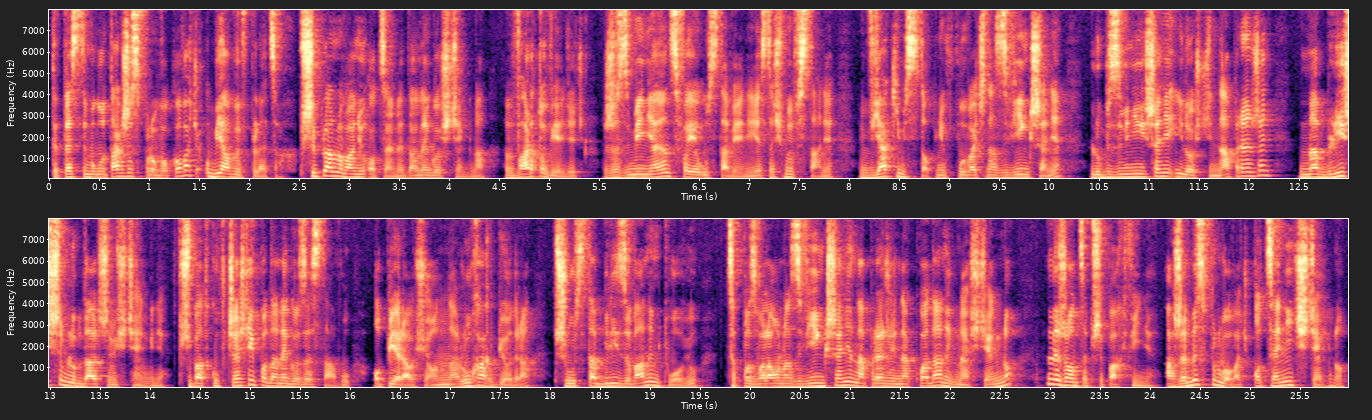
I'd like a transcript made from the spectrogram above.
te testy mogą także sprowokować objawy w plecach. Przy planowaniu oceny danego ścięgna warto wiedzieć, że zmieniając swoje ustawienie jesteśmy w stanie w jakimś stopniu wpływać na zwiększenie lub zmniejszenie ilości naprężeń na bliższym lub dalszym ścięgnie. W przypadku wcześniej podanego zestawu opierał się on na ruchach biodra przy ustabilizowanym tułowiu, co pozwalało na zwiększenie naprężeń nakładanych na ścięgno leżące przy pachwinie. A żeby spróbować ocenić ścięgno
